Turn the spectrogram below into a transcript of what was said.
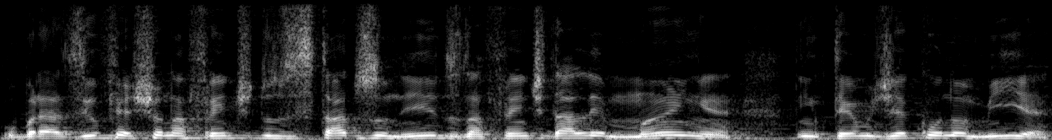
O Brasil fechou na frente dos Estados Unidos, na frente da Alemanha, em termos de economia.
